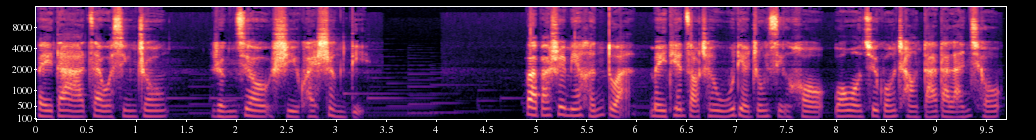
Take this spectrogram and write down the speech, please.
北大在我心中仍旧是一块圣地。爸爸睡眠很短，每天早晨五点钟醒后，往往去广场打打篮球，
